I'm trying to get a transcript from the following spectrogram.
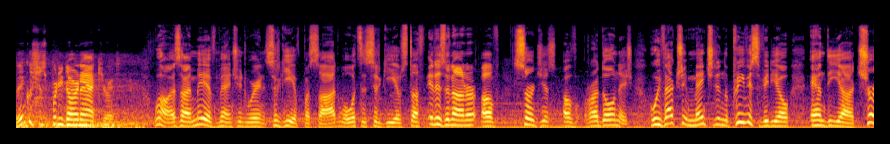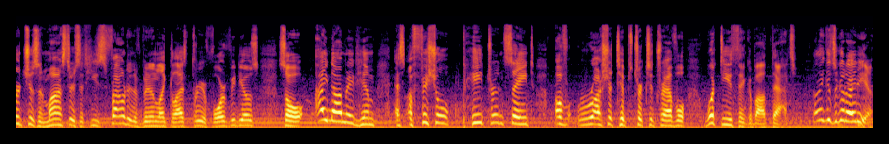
The English is pretty darn accurate. Well, as I may have mentioned, we're in Sergiev Posad. Well, what's the Sergiev stuff? It is in honor of Sergius of Radonezh, who we've actually mentioned in the previous video, and the uh, churches and monasteries that he's founded have been in like the last three or four videos. So I nominate him as official patron saint of Russia Tips, Tricks, and Travel. What do you think about that? I think it's a good idea.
